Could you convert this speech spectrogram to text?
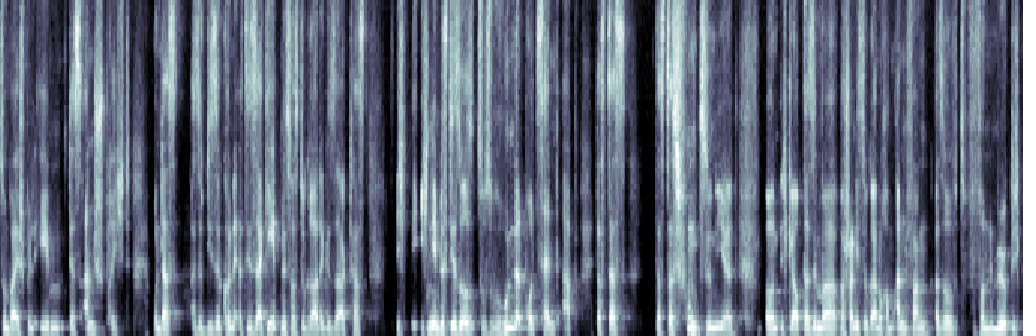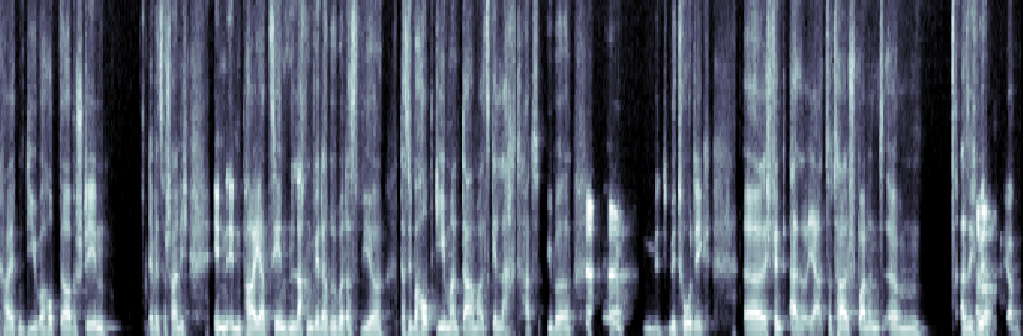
zum Beispiel eben das anspricht. Und das, also diese, dieses Ergebnis, was du gerade gesagt hast, ich, ich nehme das dir so zu so 100 Prozent ab, dass das dass das funktioniert. Und ich glaube, da sind wir wahrscheinlich sogar noch am Anfang, also von den Möglichkeiten, die überhaupt da bestehen. Da wird es wahrscheinlich in, in ein paar Jahrzehnten lachen wir darüber, dass wir, dass überhaupt jemand damals gelacht hat über. Äh, Methodik. Äh, ich finde, also ja, total spannend. Ähm, also ich will, also, ja.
